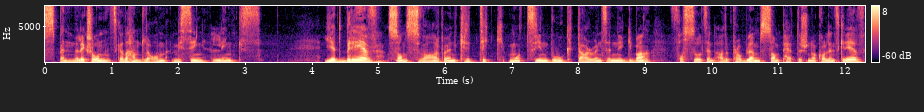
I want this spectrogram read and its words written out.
spennende leksjonen skal det handle om missing links. I et brev som svar på en kritikk mot sin bok Darwins Enigma, Fossils and Other Problems, som Petterson og Collins skrev,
